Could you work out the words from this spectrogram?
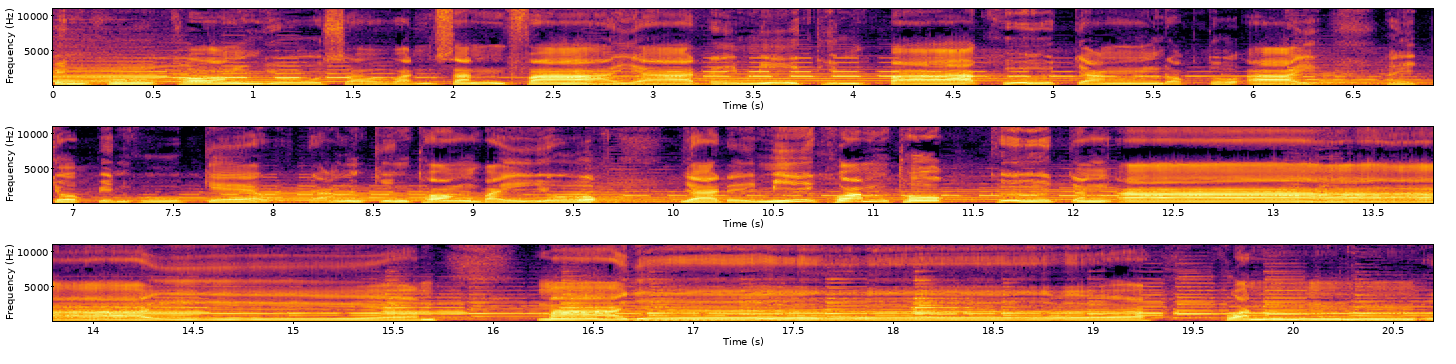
เป็นคู่ครองอยู่สวรรค์สั้นฟ้าอย่าได้มีทิมปาคือจังดอกตัวอาย ให้จ้าเป็นคู่แก้ว ดังกิ่งทองใบหยกอย่าได้มีความทุกข์คือจังอายมาเยอะควันเอ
